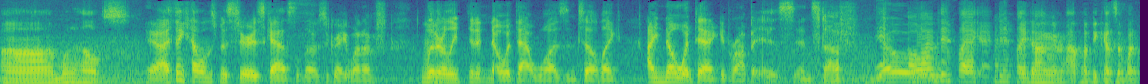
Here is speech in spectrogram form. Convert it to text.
um. What else? Yeah, I think Helen's Mysterious Castle though is a great one. I've literally didn't know what that was until like I know what Danganronpa is and stuff. yo, Oh, I did play. I did play Danganronpa because of what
